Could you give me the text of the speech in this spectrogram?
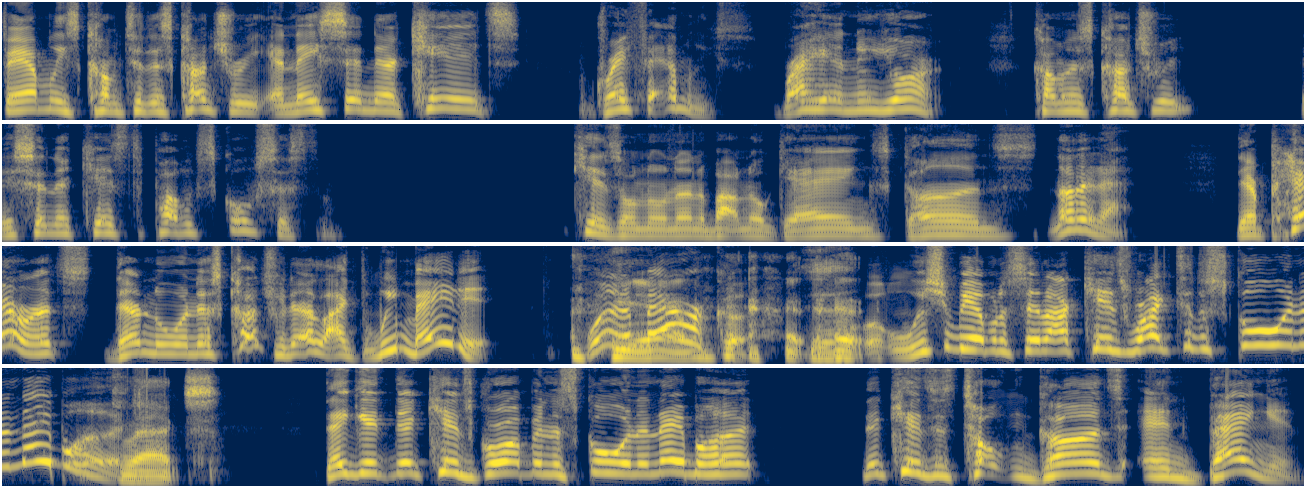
families come to this country and they send their kids, great families, right here in New York, come to this country. They send their kids to public school system. Kids don't know nothing about no gangs, guns, none of that. Their parents, they're new in this country. They're like, we made it. We're in Yeah. America. Yeah. We should be able to send our kids right to the school in the neighborhood. Facts. They get their kids grow up in the school in the neighborhood. Their kids is toting guns and banging.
